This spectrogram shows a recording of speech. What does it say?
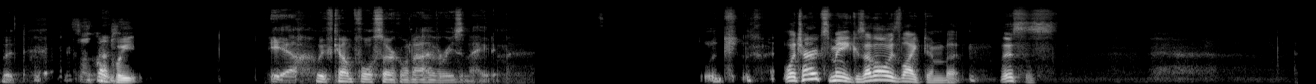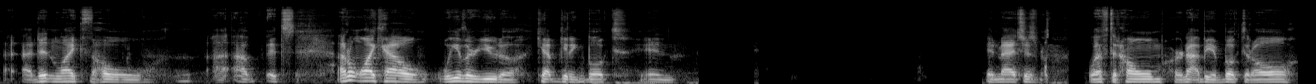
But it's complete. Yeah, we've come full circle, and I have a reason to hate him. Which, which hurts me because I've always liked him, but this is. I, I didn't like the whole. I, I, it's. I don't like how Wheeler Yuta kept getting booked in in matches left at home or not being booked at all,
